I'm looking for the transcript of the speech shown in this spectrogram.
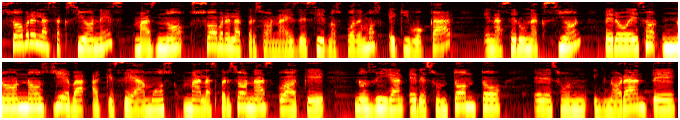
sobre las acciones, más no sobre la persona. Es decir, nos podemos equivocar en hacer una acción, pero eso no nos lleva a que seamos malas personas o a que nos digan eres un tonto, eres un ignorante,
